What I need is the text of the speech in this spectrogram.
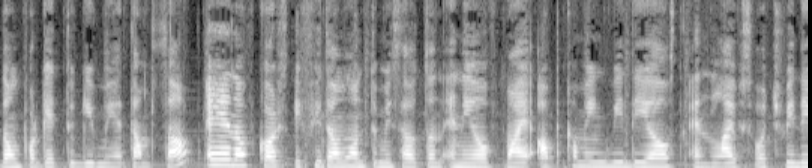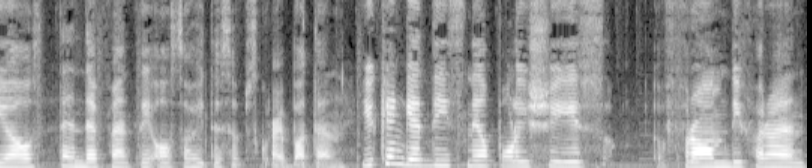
don't forget to give me a thumbs up. And of course if you don't want to miss out on any of my upcoming videos and live swatch videos then definitely also hit the subscribe button. You can get these nail polishes from different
